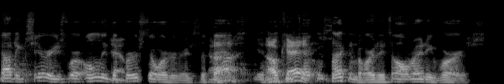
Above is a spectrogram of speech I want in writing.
asymptotic series where only the yeah. first order is the ah, best. you know, okay. If you take the second order, it's already worse.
